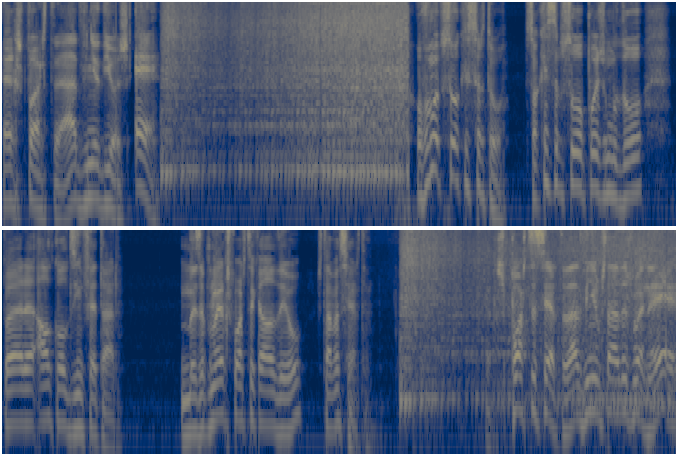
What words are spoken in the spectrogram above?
a resposta. A adivinha de hoje é. Houve uma pessoa que acertou, só que essa pessoa depois mudou para álcool desinfetar. Mas a primeira resposta que ela deu estava certa. A resposta certa da adivinha mostrada da Joana é.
